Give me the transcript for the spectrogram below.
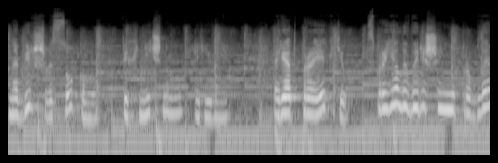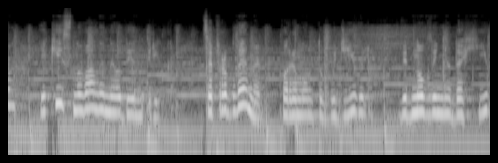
на більш високому технічному рівні. Ряд проєктів сприяли вирішенню проблем, які існували не один рік. Це проблеми по ремонту будівель, відновленню дахів,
